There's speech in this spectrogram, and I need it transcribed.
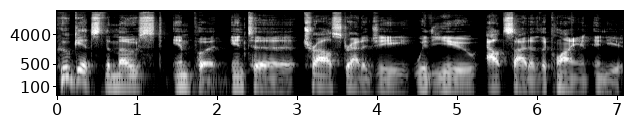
who gets the most input into trial strategy with you outside of the client and you?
